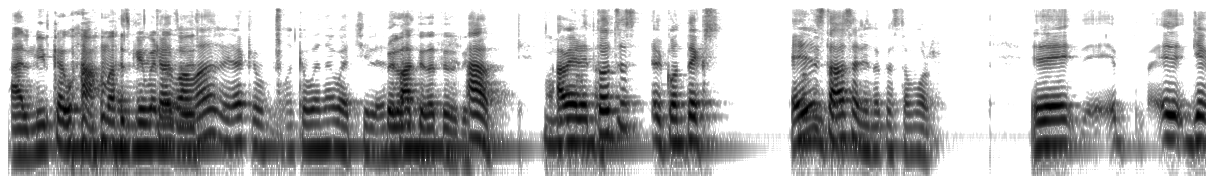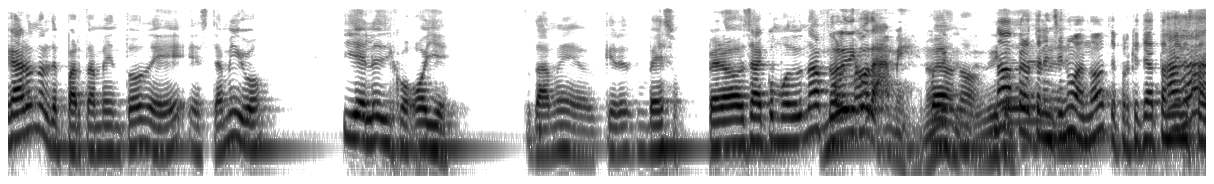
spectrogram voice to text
al Mil Caguamas, qué buena Caguamas, mira qué, qué buena guachile. Pero date, date, date. Ah, No a ver, entonces, el contexto. Él No estaba importa. saliendo con esta morra. Eh, eh, eh, llegaron al departamento de este amigo y él le dijo, oye, pues dame, ¿quieres un beso? Pero, o sea, como de una forma... No le digo dame. No, Bueno, le- no. le digo- No, pero te lo insinúan, ¿no? Porque ya también Ajá, está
